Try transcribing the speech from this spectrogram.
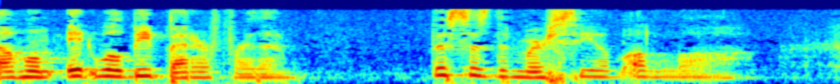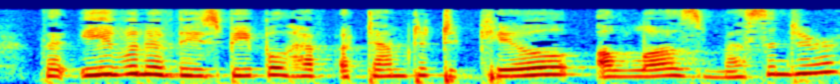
لَهُمْ It will be better for them. This is the mercy of Allah. That even if these people have attempted to kill Allah's messenger,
